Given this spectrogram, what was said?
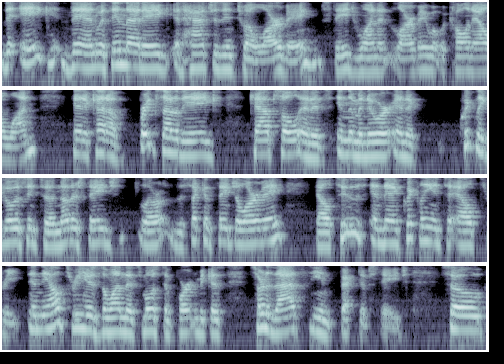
The egg then within that egg it hatches into a larvae stage one larvae what we call an l1 and it kind of breaks out of the egg capsule and it's in the manure and it quickly goes into another stage the second stage of larvae L2s and then quickly into L3. And the L3 is the one that's most important because sort of that's the infective stage. So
